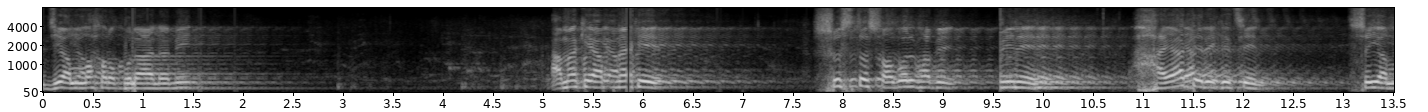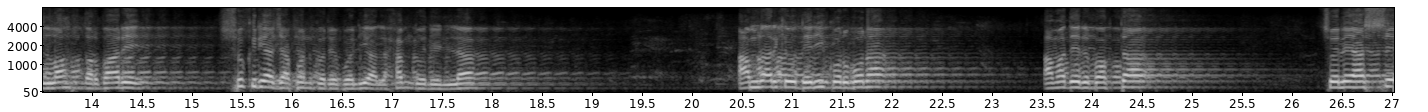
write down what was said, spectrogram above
যে আল্লাহ রব্বুল আলমিন আমাকে আপনাকে সুস্থ সবলভাবে মেনে হায়াতে রেখেছেন, সেই আল্লাহ দরবারে শুক্রিয়া যাপন করে বলি, আলহামদুলিল্লাহ। আমরা আর কেউ দেরি করব না। আমাদের বক্তা চলে আসছে।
